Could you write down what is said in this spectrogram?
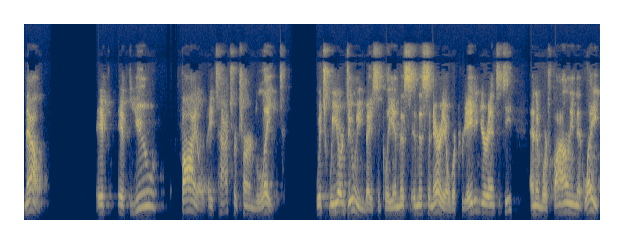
Now, if if you file a tax return late, which we are doing basically in this in this scenario, we're creating your entity and then we're filing it late,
